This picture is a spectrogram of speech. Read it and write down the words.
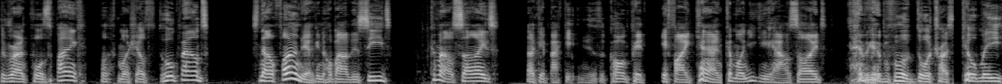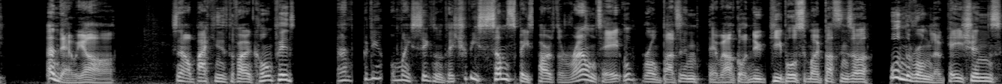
The ground the back, not much else to talk about. So now finally I can hop out of the seat, come outside, I'll get back into the cockpit if I can. Come on, you can get outside. There we go, before the door tries to kill me. And there we are. So now back into the final cockpit, and putting on my signal, there should be some space pirates around here. Oh, wrong button. There we are, I've got new keyboard, so my buttons are in the wrong locations.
